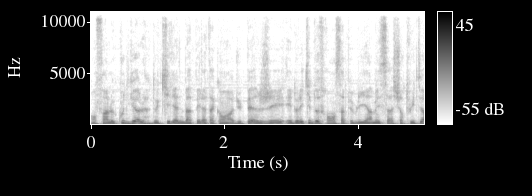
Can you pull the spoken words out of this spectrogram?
Enfin, le coup de gueule de Kylian Mbappé, l'attaquant du PSG et de l'équipe de France, a publié un message sur Twitter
